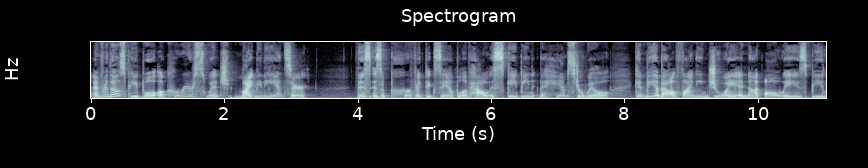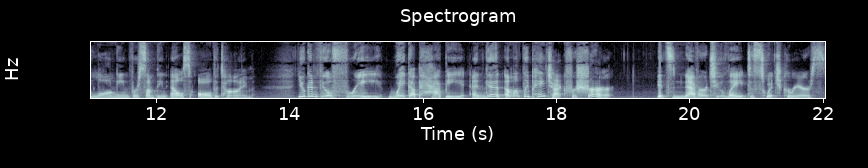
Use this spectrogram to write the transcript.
And for those people, a career switch might be the answer. This is a perfect example of how escaping the hamster wheel can be about finding joy and not always be longing for something else all the time. You can feel free, wake up happy, and get a monthly paycheck for sure. It's never too late to switch careers.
